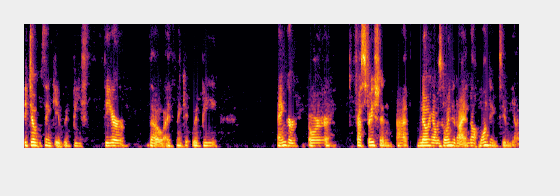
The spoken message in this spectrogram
I don't think it would be fear, though. I think it would be anger or frustration at knowing I was going to die and not wanting to yet.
